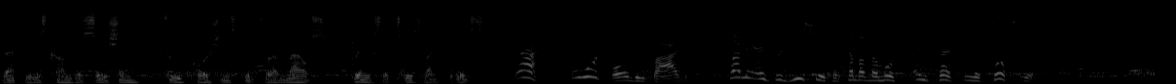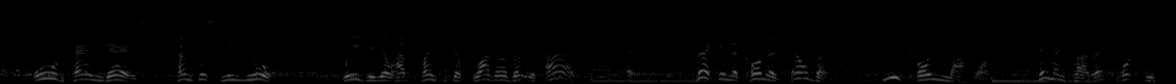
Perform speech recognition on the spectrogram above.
Vacuous conversation, food portions fit for a mouse, drinks that taste like piss. ah, it won't all be bad. Let me introduce you to some of my most interesting associates. Old hand there is Countess Mignole. Wager you'll have plenty to blather about with her. Prick in the corner's Hilbert. New coin, that one. Came into a right fortune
